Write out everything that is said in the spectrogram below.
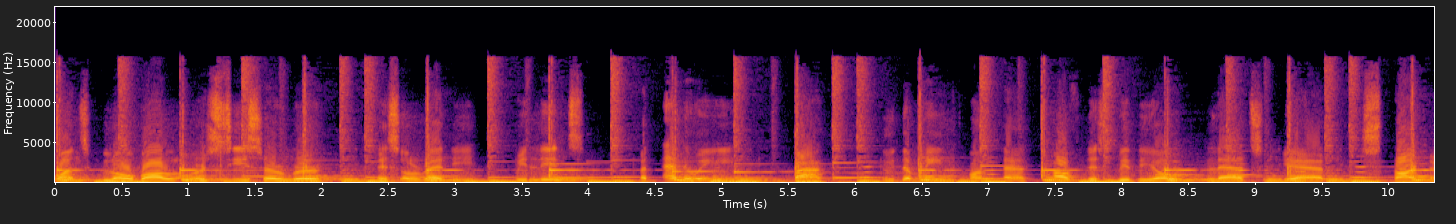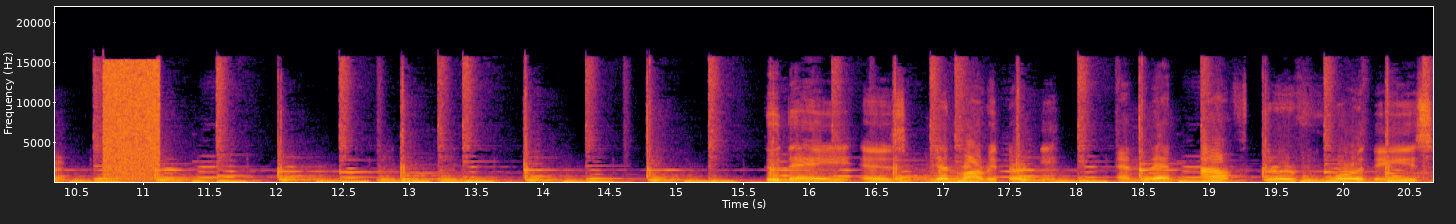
once global or SEA server is already released. But anyway, back to the main content of this video, let's get started. Today is January 30 and then after 4 days,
